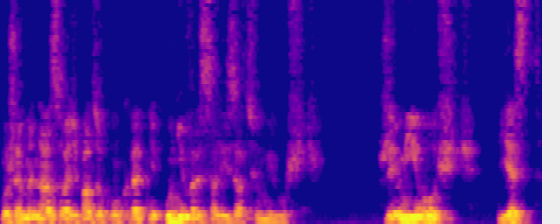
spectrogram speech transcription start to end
możemy nazwać bardzo konkretnie uniwersalizacją miłości że miłość jest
